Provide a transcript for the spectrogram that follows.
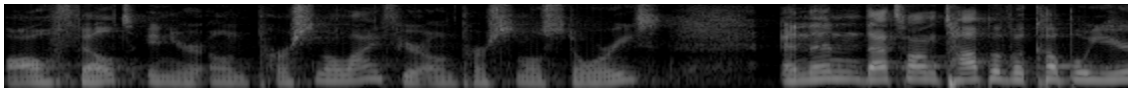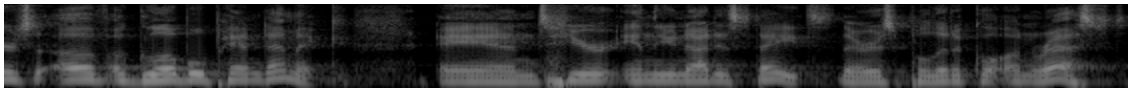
all felt in your own personal life, your own personal stories. And then that's on top of a couple years of a global pandemic. And here in the United States, there is political unrest.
